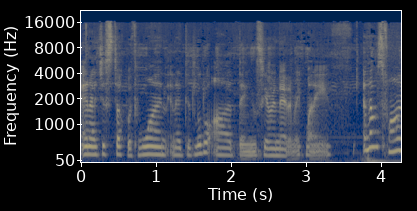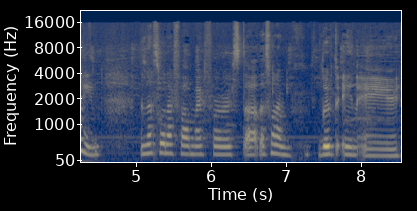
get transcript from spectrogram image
And I just stuck with one and I did little odd things here and there to make money. And that was fine. And that's when I found my first, uh, that's when I lived in a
